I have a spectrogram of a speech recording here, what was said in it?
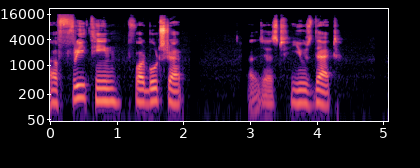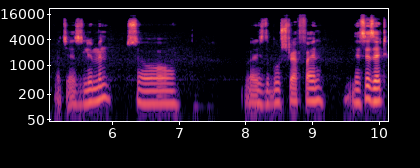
a free theme for bootstrap. I'll just use that which is lumen. So where is the bootstrap file? This is it.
